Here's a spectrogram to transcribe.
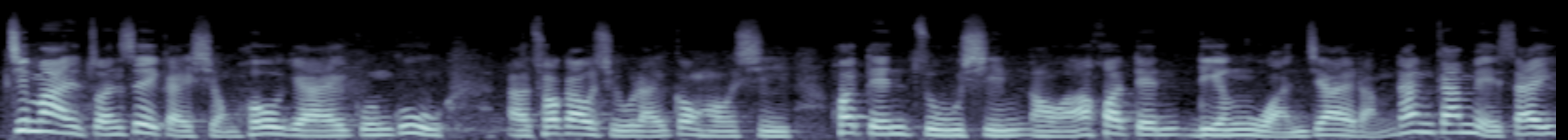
即卖全世界上好业的，根据啊蔡教授来讲吼，是发展资讯吼啊，发展能源遮的人。咱敢袂使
